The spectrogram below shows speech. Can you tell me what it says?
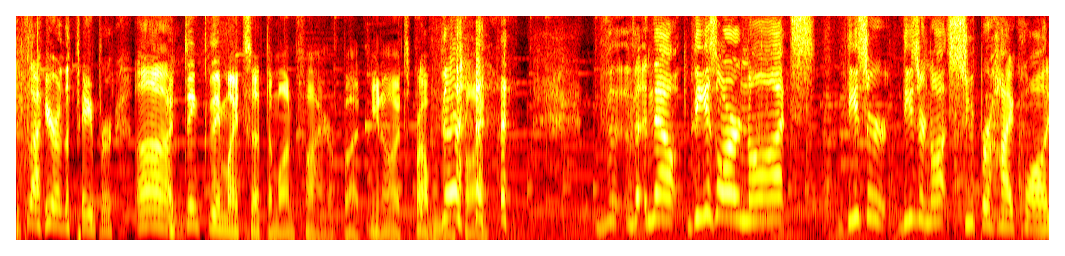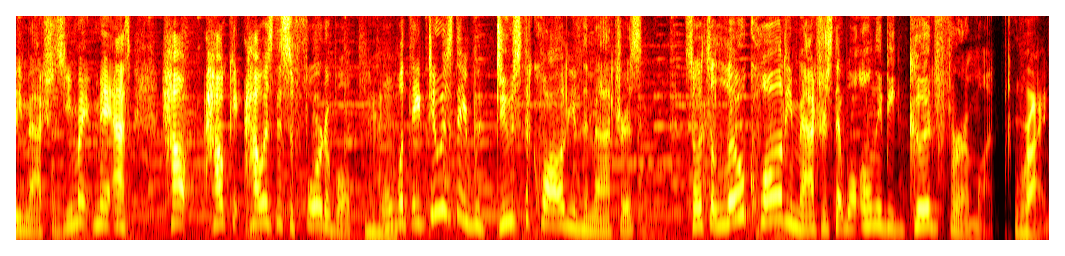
It's not here on the paper. Um, I think they might set them on fire, but you know, it's probably The- fine. the, the, now these are not. These are these are not super high quality mattresses. You might may ask how how how is this affordable? Mm-hmm. Well, what they do is they reduce the quality of the mattress, so it's a low quality mattress that will only be good for a month. Right.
